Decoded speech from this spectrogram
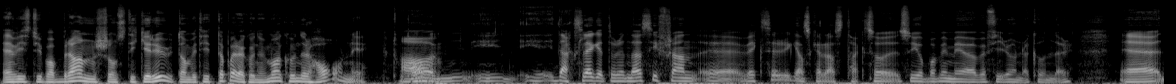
en viss typ av bransch som sticker ut om vi tittar på era kunder? Hur många kunder har ni? Ja, i, i, dagsläget och den där siffran eh, växer i ganska rask takt så, så jobbar vi med över 400 kunder. Eh,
